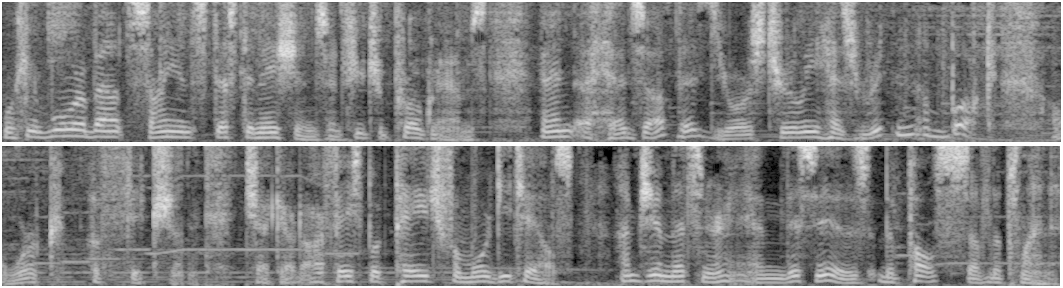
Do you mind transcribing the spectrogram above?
We'll hear more about science destinations and future programs, and a heads up that yours truly has written a book, a work of fiction. Check out our Facebook page for more details. I'm Jim Metzner, and this is The Pulse of the Planet.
